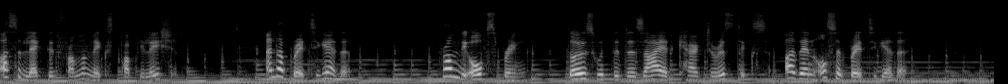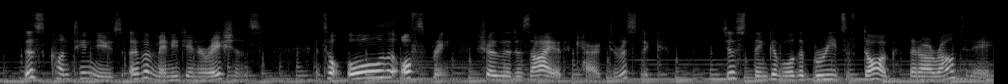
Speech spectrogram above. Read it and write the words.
are selected from a mixed population and are bred together. From the offspring, those with the desired characteristics are then also bred together. This continues over many generations until all the offspring show the desired characteristic. Just think of all the breeds of dog that are around today.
